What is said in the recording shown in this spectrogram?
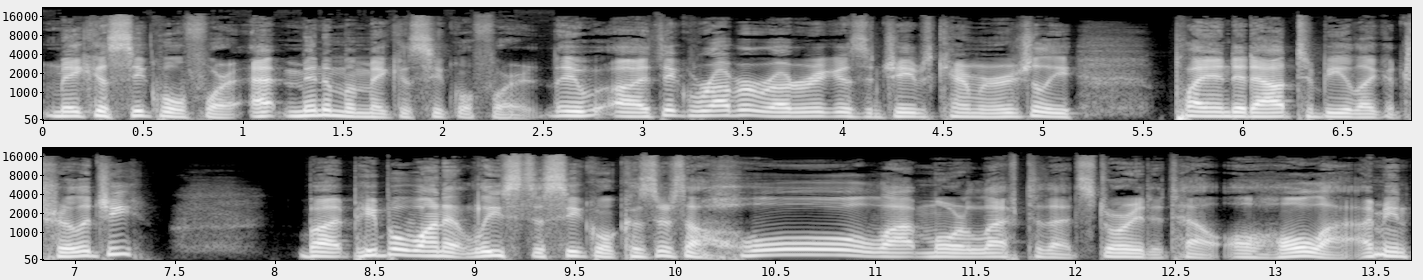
make a sequel for it. At minimum, make a sequel for it. They, uh, I think Robert Rodriguez and James Cameron originally planned it out to be like a trilogy. but people want at least a sequel because there's a whole lot more left to that story to tell. A whole lot. I mean,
